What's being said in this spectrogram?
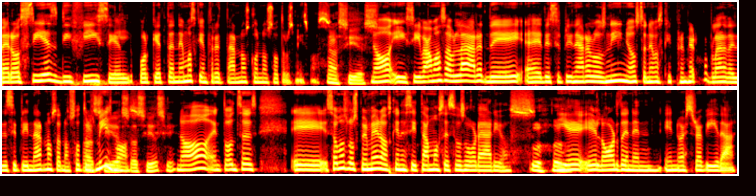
pero sí es difícil porque tenemos que enfrentarnos con nosotros mismos. Así es. ¿no? Y si vamos a hablar de eh, disciplinar a los niños, tenemos que primero hablar de disciplinarnos a nosotros mismos. así es, sí. ¿no? Entonces, eh, somos los primeros que necesitamos esos horarios y e, el orden en, en, nuestra vida.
